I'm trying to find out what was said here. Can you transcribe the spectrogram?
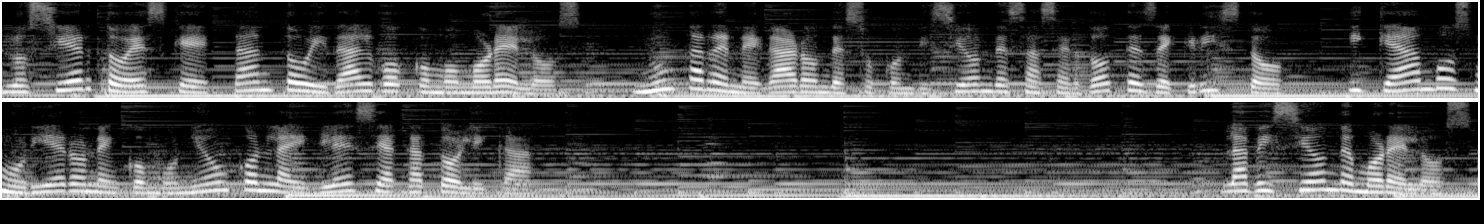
lo cierto es que, tanto Hidalgo como Morelos, nunca renegaron de su condición de sacerdotes de Cristo, y que ambos murieron en comunión con la Iglesia Católica. La visión de Morelos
